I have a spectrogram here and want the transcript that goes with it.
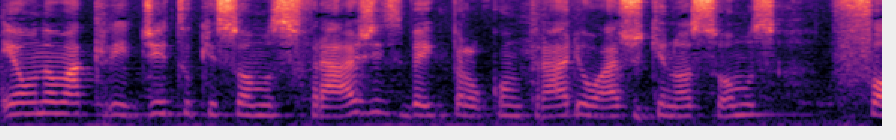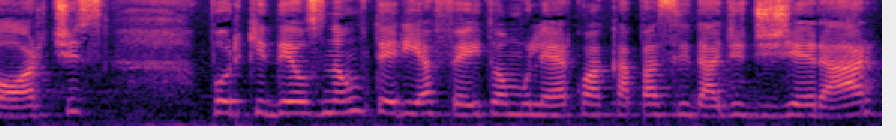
eu não acredito que somos frágeis, bem pelo contrário, eu acho que nós somos fortes, porque Deus não teria feito a mulher com a capacidade de gerar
